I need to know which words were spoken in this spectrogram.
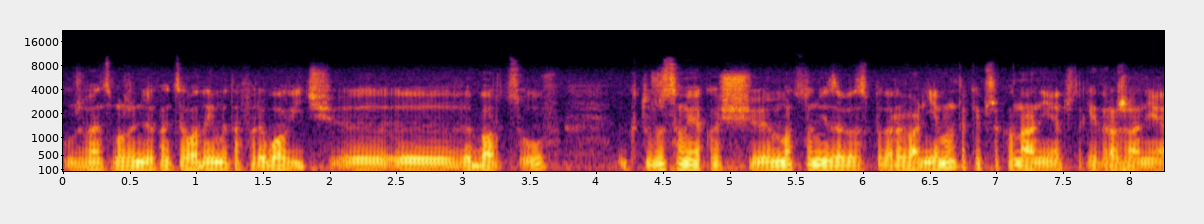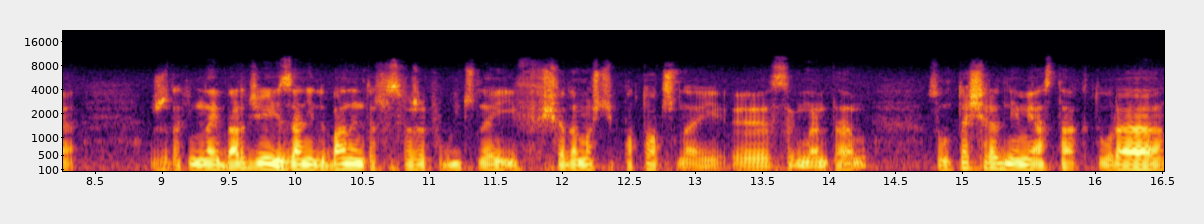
używając może nie do końca ładnej metafory, łowić y, y, wyborców, którzy są jakoś mocno niezagospodarowani. Ja mam takie przekonanie, czy takie wrażenie, że takim najbardziej zaniedbanym też w sferze publicznej i w świadomości potocznej y, segmentem są te średnie miasta, które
